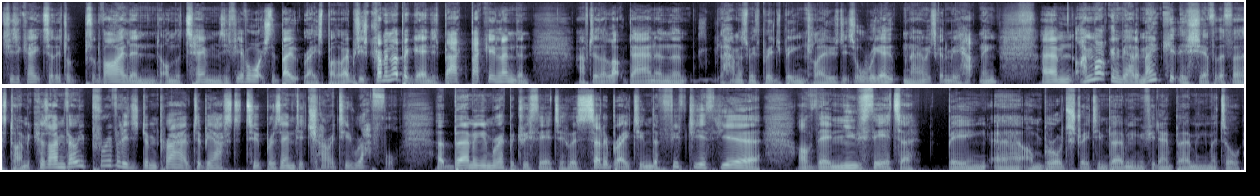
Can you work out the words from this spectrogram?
Chiswick Eyot's a little sort of island on the Thames. If you ever watch the boat race, by the way, which is coming up again, it's back back in London after the lockdown and the Hammersmith Bridge being closed. It's all reopened now. It's going to be happening. Um, I'm not going to be able to make it this year for the first time because I'm very privileged and proud to be asked to present a charity raffle at Birmingham Repertory Theatre, who is celebrating the 50th year of their new theatre being uh, on Broad Street in Birmingham, if you know Birmingham at all.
